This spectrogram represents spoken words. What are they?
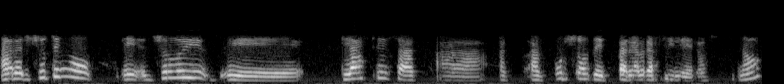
A ver, yo tengo, eh, yo doy eh, clases a, a, cursos de para brasileros, ¿no?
